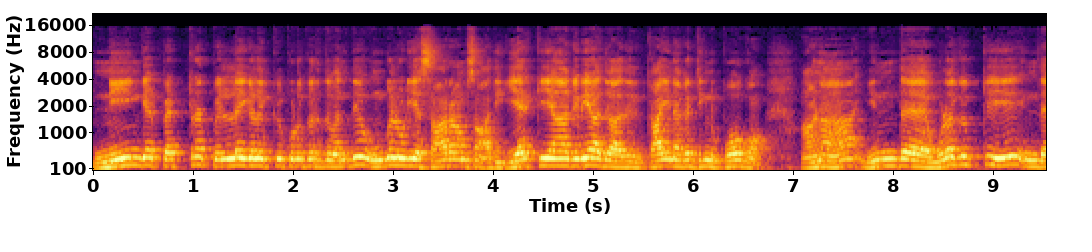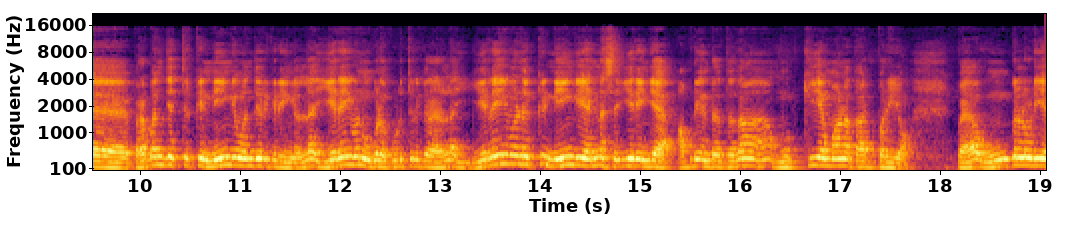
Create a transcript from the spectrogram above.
நீங்கள் பெற்ற பிள்ளைகளுக்கு கொடுக்கறது வந்து உங்களுடைய சாராம்சம். அது இயற்கையாகவே அது அது காய் நகர்த்திக்கின்னு போகும். ஆனால் இந்த உலகுக்கு இந்த பிரபஞ்சத்திற்கு நீங்கள் வந்திருக்கிறீங்கல்ல இறைவன் உங்களை கொடுத்துருக்கிறாருல்ல இறைவனுக்கு நீங்கள் என்ன செய்கிறீங்க அப்படின்றது தான் முக்கியமான தாற்பயம். இப்போ உங்களுடைய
